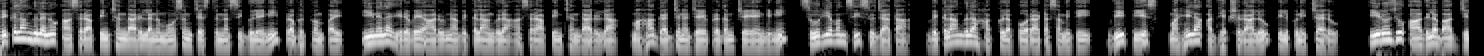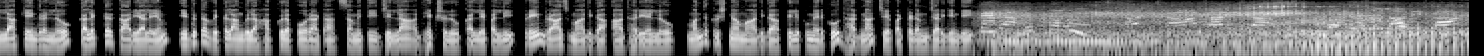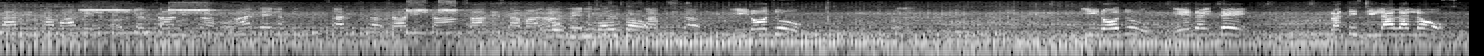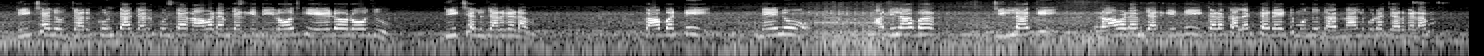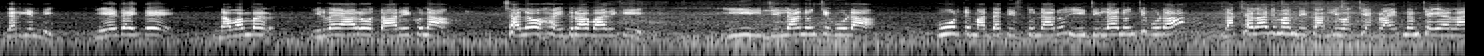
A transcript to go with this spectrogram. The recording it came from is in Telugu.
వికలాంగులను ఆసరా పింఛందారులను మోసం చేస్తున్న సిగ్గులేని ప్రభుత్వంపై ఈ నెల ఇరవై ఆరున వికలాంగుల ఆసరా పింఛందారుల మహాగర్జన జయప్రదం చేయండిని సూర్యవంశీ సుజాత వికలాంగుల హక్కుల పోరాట సమితి విపిఎస్ మహిళా అధ్యక్షురాలు పిలుపునిచ్చారు. ఈరోజు ఆదిలాబాద్ జిల్లా కేంద్రంలో కలెక్టర్ కార్యాలయం ఎదుట వికలాంగుల హక్కుల పోరాట సమితి జిల్లా అధ్యక్షులు కల్లేపల్లి ప్రేమ్ రాజ్ మాదిగ ఆధ్వర్యంలో మందకృష్ణ మాదిగ పిలుపు మేరకు ధర్నా చేపట్టడం జరిగింది. ఈరోజు ఈరోజు ఏదైతే ప్రతి జిల్లాలలో దీక్షలు జరుపుకుంటా జరుపుకుంటా రావడం జరిగింది ఈ రోజుకి ఏడో రోజు దీక్షలు జరగడం. కాబట్టి నేను ఆదిలాబాద్ జిల్లాకి రావడం జరిగింది. ఇక్కడ కలెక్టరేట్ ముందు ధర్నాలు కూడా జరగడం జరిగింది. ఏదైతే నవంబర్ ఇరవై ఆరో తారీఖున చలో హైదరాబాద్కి ఈ జిల్లా నుంచి కూడా పూర్తి మద్దతు ఇస్తున్నారు. ఈ జిల్లా నుంచి కూడా లక్షలాది మంది తరలి వచ్చే ప్రయత్నం చేయాలా?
